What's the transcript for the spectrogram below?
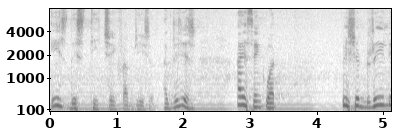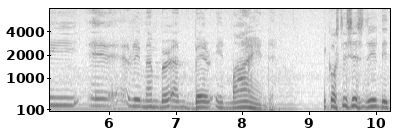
is this teaching from Jesus? And this is, I think, what we should really uh, remember and bear in mind. Because this is the, the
